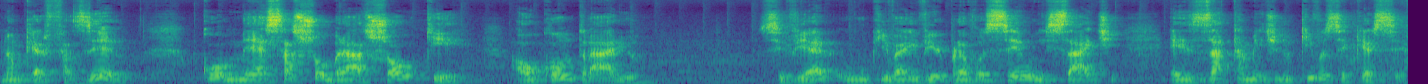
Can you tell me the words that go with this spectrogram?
não quer fazer, começa a sobrar só o que? Ao contrário. Se vier o que vai vir para você, o um insight, é exatamente do que você quer ser.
